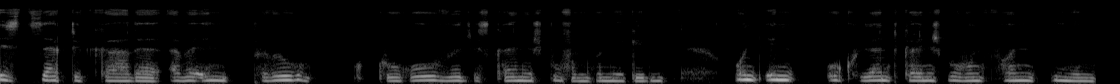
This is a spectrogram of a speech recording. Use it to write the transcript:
Ist, sagte Carla, aber in Peru Kuro wird es keine Spuren von mir geben und in Oakland keine Spuren von Ihnen.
